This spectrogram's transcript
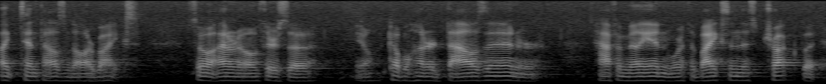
like $10,000 bikes. So I don't know if there's a, you know, a couple hundred thousand or half a million worth of bikes in this truck, but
